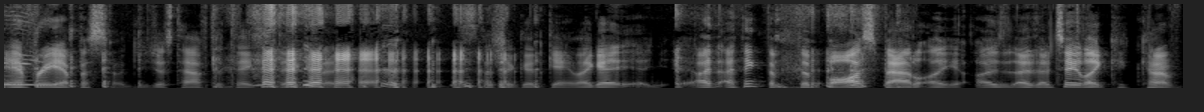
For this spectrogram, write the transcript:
Every episode, you just have to take a dig at it. Such a good game. Like I, I, I think the the boss battle. I, I'd say like kind of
